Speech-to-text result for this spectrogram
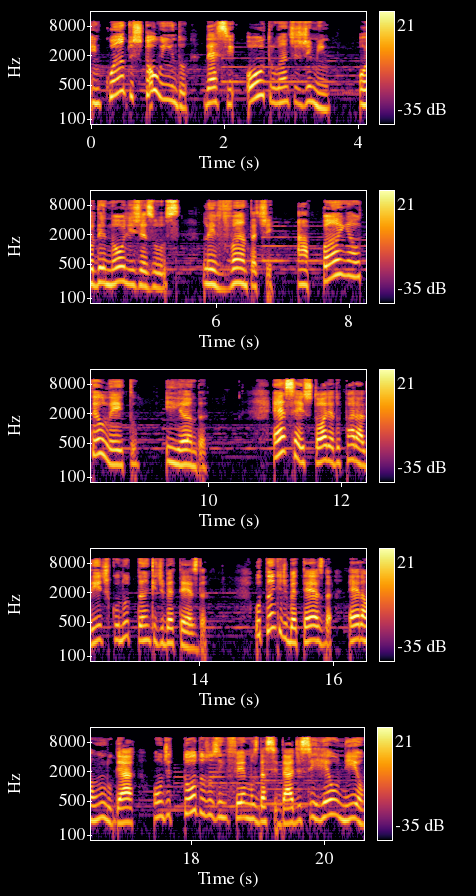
enquanto estou indo, desce outro antes de mim. Ordenou-lhe Jesus: Levanta-te, apanha o teu leito e anda. Essa é a história do paralítico no tanque de Betesda. O tanque de Betesda era um lugar onde todos os enfermos da cidade se reuniam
